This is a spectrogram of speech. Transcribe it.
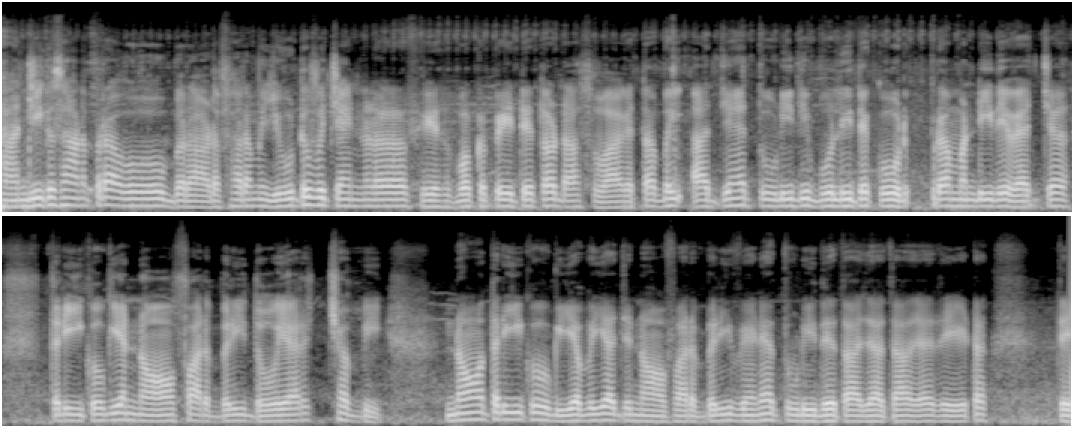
ਹਾਂਜੀ ਕਿਸਾਨ ਭਰਾਵੋ, Brar farm YouTube channel, Facebook page ਤੇ ਤੁਹਾਡਾ ਸਵਾਗਤ ਆ। ਬਈ ਅੱਜ ਹੈ ਤੂੜੀ ਦੀ ਬੋਲੀ ਤੇ ਕੋਟਪੁਰਾ ਮੰਡੀ ਦੇ ਵਿੱਚ ਤਰੀਕ ਹੋ ਗਈ ਹੈ 9 ਫਰਵਰੀ 2026 9 ਤਰੀਕ ਹੋ ਗਈ ਆ ਬਈ ਅੱਜ 9 ਫਰਵਰੀ ਵੇਣੇ ਤੂੜੀ ਦੇ ਤਾਜ਼ਾ ਤਾਜ਼ਾ ਰੇਟ। ਤੇ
